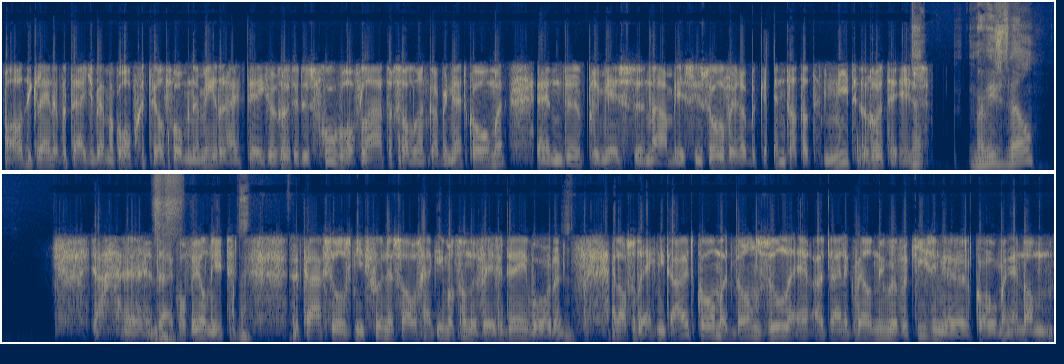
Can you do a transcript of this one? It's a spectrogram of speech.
Maar al die kleine partijtjes bij elkaar opgeteld vormen een meerderheid tegen Rutte. Dus vroeger of later zal er een kabinet komen. En de premiersnaam is in zoverre bekend dat dat niet Rutte is. Nee. Maar wie is het wel? Ja, uh, Dijkhoff wil niet. Nee. De Kaag zullen ze niet gunnen. Het zal waarschijnlijk iemand van de VVD worden. Hm. En als we er echt niet uitkomen, dan zullen er uiteindelijk wel nieuwe verkiezingen komen. En dan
